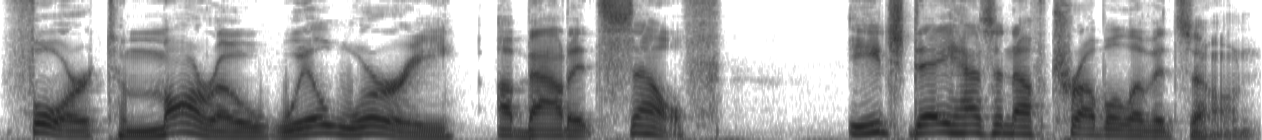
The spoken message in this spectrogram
for tomorrow will worry about itself. Each day has enough trouble of its own.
